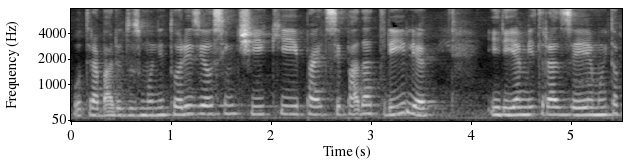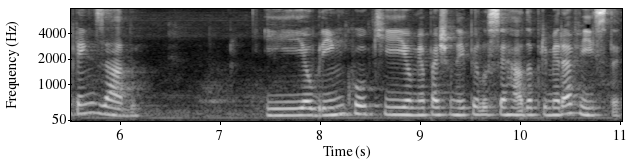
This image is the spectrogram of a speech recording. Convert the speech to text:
o trabalho dos monitores e eu senti que participar da trilha iria me trazer muito aprendizado. E eu brinco que eu me apaixonei pelo Cerrado à primeira vista,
